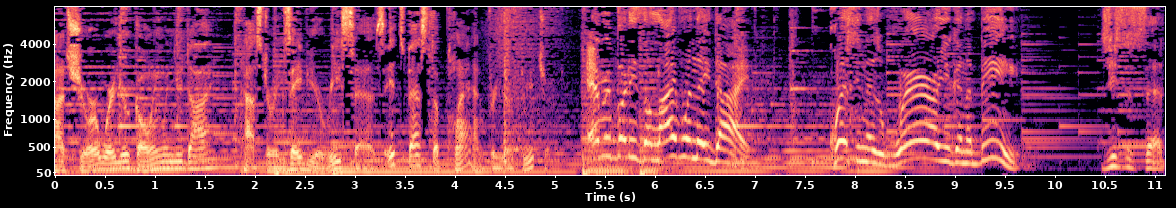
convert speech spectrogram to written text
Not sure where you're going when you die? Pastor Xavier Reese says it's best to plan for your future. Everybody's alive when they die. Question is, where are you going to be? Jesus said,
